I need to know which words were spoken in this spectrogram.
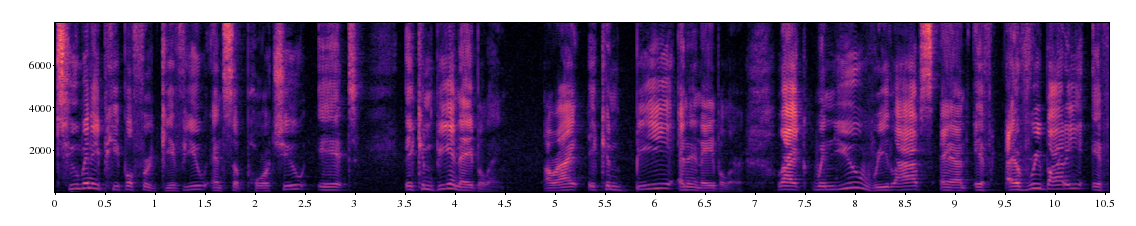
too many people forgive you and support you, it it can be enabling. All right? It can be an enabler. Like when you relapse and if everybody, if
